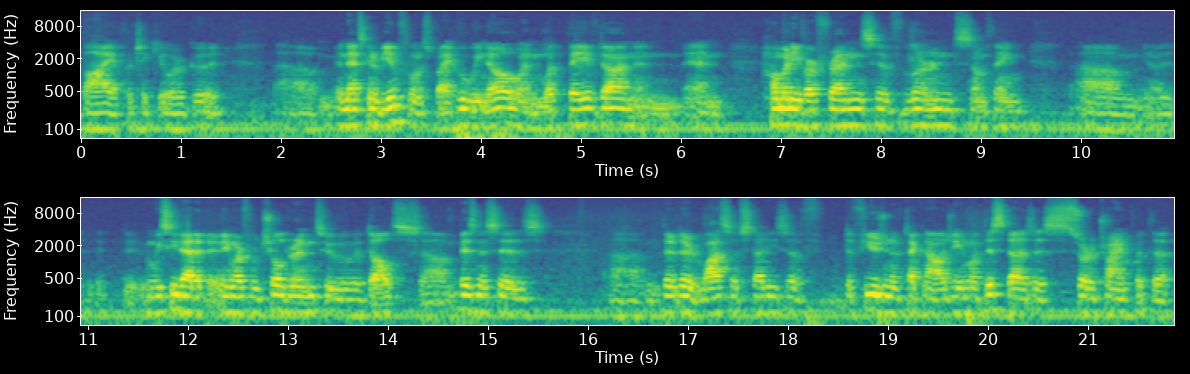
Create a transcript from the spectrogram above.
buy a particular good, um, and that's going to be influenced by who we know and what they've done and and how many of our friends have learned something. Um, you know, we see that anywhere from children to adults, um, businesses. Um, there, there, are lots of studies of diffusion of technology, and what this does is sort of try and put the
